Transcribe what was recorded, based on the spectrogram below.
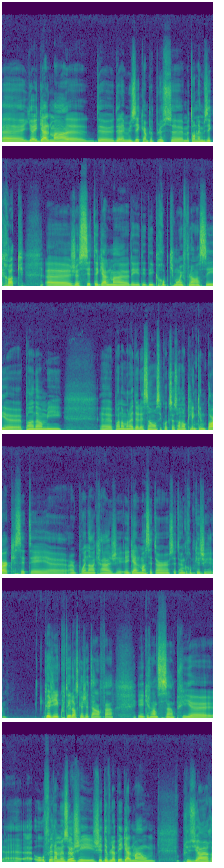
Euh, il y a également de, de, la musique un peu plus, mettons, de la musique rock. je cite également des, groupes qui m'ont influencé pendant mes euh, pendant mon adolescence et quoi que ce soit. Donc Linkin Park, c'était euh, un point d'ancrage. Également, c'est un, c'est un groupe que j'ai que j'ai écouté lorsque j'étais enfant et grandissant. Puis euh, au fur et à mesure, j'ai, développé également plusieurs,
